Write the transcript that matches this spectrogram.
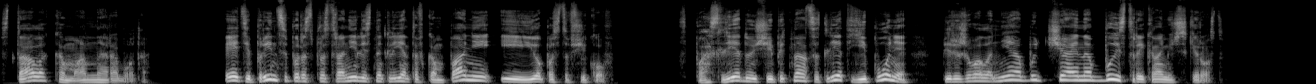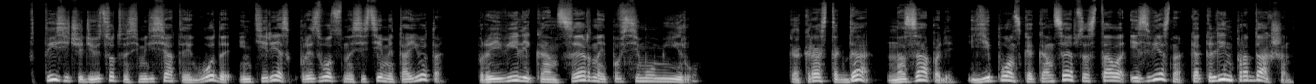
стала командная работа. Эти принципы распространились на клиентов компании и ее поставщиков. В последующие 15 лет Япония переживала необычайно быстрый экономический рост. В 1980-е годы интерес к производственной системе Toyota проявили концерны по всему миру. Как раз тогда на Западе японская концепция стала известна как Lean Production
